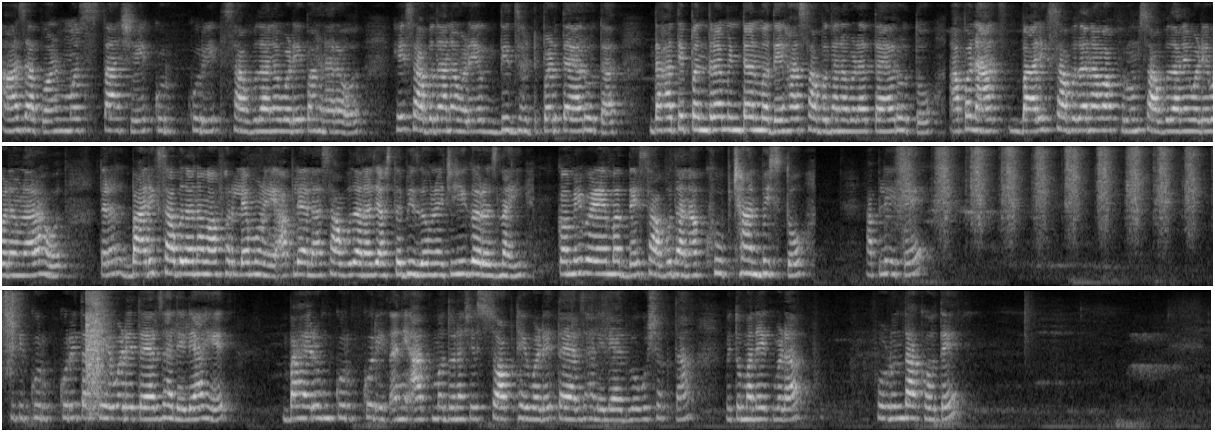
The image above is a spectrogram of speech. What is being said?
आज आपण मस्त असे कुरकुरीत साबुदाणा वडे पाहणार आहोत. हे साबुदाणा वडे अगदी झटपट तयार होतात. दहा ते पंधरा मिनिटांमध्ये हा साबुदाणा वडा तयार होतो. आपण आज बारीक साबुदाणा वापरून साबुदाणे वडे बनवणार आहोत. तर बारीक साबुदाणा वापरल्यामुळे आपल्याला साबुदाणा जास्त भिजवण्याचीही गरज नाही. कमी वेळेमध्ये साबुदाणा खूप छान भिजतो. आपल्या इथे किती कुरकुरीत असे वडे तयार झालेले आहेत. बाहेरून कुरकुरीत आणि आतमधून असे सॉफ्ट हे वडे तयार झालेले आहेत. बघू शकता. मी तुम्हाला एक वडा फोडून दाखवते.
